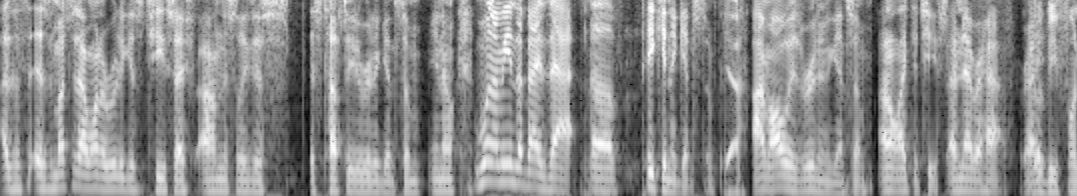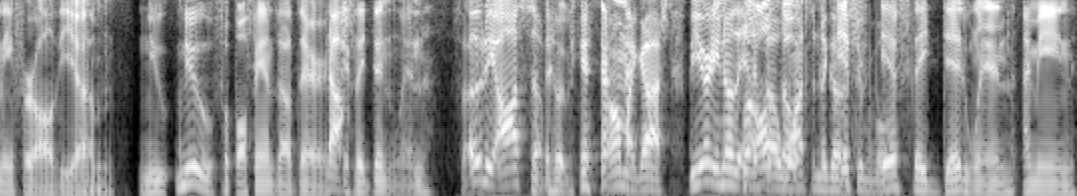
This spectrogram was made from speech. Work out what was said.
as as much as I want to root against the Chiefs, I honestly just it's tough to root against them. You know, what I mean by that Mm-hmm. of picking against them. yeah. I'm always rooting against them. I don't like the Chiefs. I never have. Right. It would be funny for all the um new new football fans out there Ah. if they didn't win. So it would be awesome. it would be. oh my gosh! But you already know the But NFL also, wants them to go if, to Super Bowl. If they did win, I mean,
